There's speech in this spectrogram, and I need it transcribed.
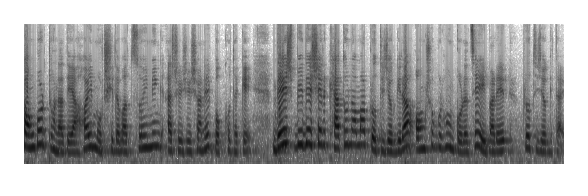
সংবর্ধনা দেওয়া হয় মুর্শিদাবাদ সুইমিং অ্যাসোসিয়েশনের পক্ষ থেকে। দেশ বিদেশের খ্যাতনামা প্রতিযোগীরা অংশগ্রহণ করেছে এইবারের প্রতিযোগিতায়।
